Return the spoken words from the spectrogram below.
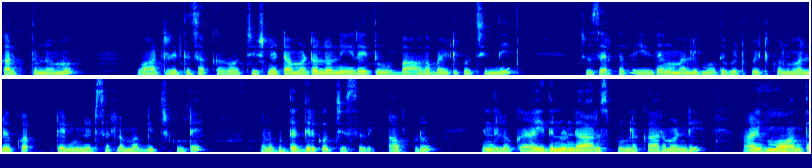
కలుపుతున్నాము. వాటర్ అయితే చక్కగా వచ్చేసినాయి. టమాటాలో నీరైతే బాగా బయటకు వచ్చింది చూసారు కదా ఈ విధంగా మళ్ళీ మూత పెట్టి పెట్టుకొని మళ్ళీ ఒక టెన్ మినిట్స్ అట్లా మగ్గించుకుంటే మనకు దగ్గరికి వచ్చేస్తుంది అప్పుడు ఇందులోకి ఐదు నుండి ఆరు స్పూన్ల కారం అండి. ఏమో అంత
